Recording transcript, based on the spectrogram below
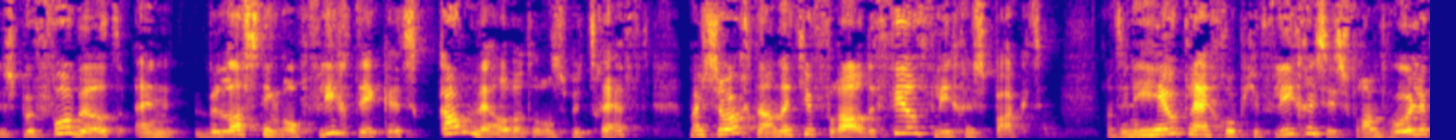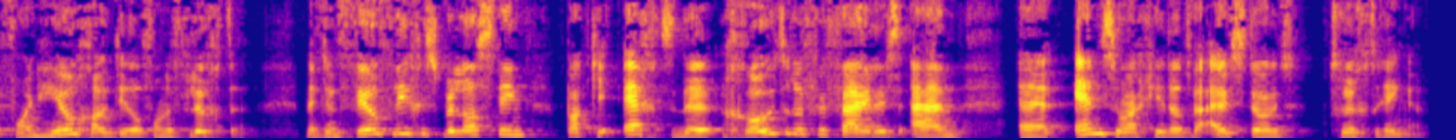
Dus bijvoorbeeld een belasting op vliegtickets kan wel wat ons betreft, maar zorg dan dat je vooral de veelvliegers pakt. Want een heel klein groepje vliegers is verantwoordelijk voor een heel groot deel van de vluchten. Met een veelvliegersbelasting pak je echt de grotere vervuilers aan uh, en zorg je dat we uitstoot terugdringen.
